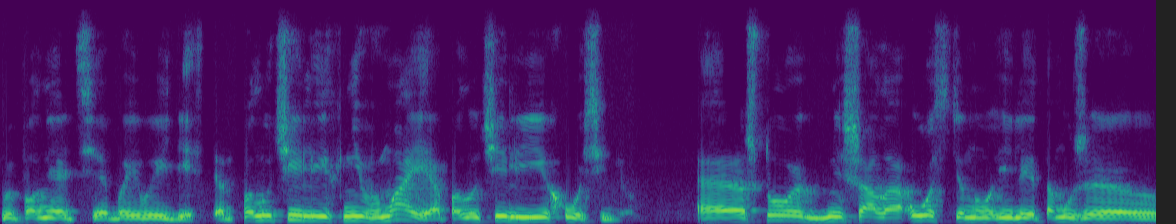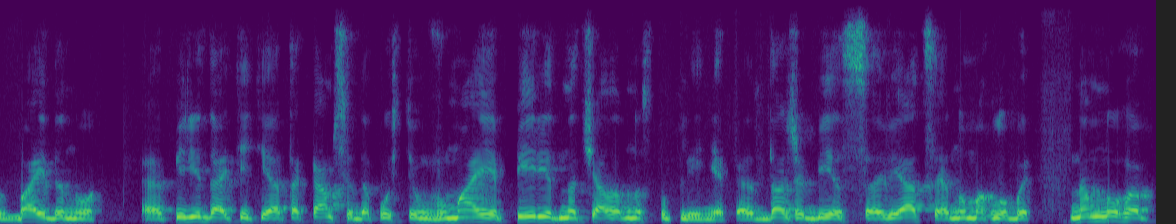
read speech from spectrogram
выполнять боевые действия. Получили их не в мае, а получили их осенью. Э, что мешало Остину или тому же Байдену э, передать эти атакамсы, допустим, в мае перед началом наступления. Даже без авиации оно могло бы намного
